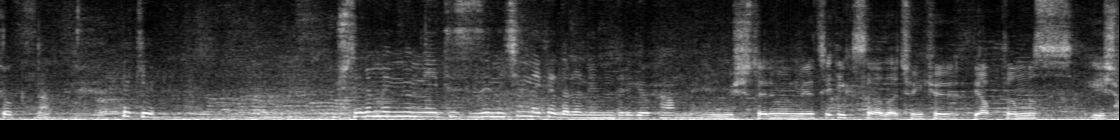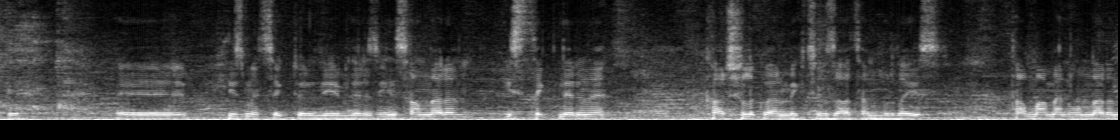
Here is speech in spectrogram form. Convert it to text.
Çok güzel. Peki müşteri memnuniyeti sizin için ne kadar önemlidir Gökhan Bey? Müşteri memnuniyeti ilk sırada çünkü yaptığımız iş bu. E, hizmet sektörü diyebiliriz. İnsanların isteklerine karşılık vermek için zaten buradayız. Tamamen onların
